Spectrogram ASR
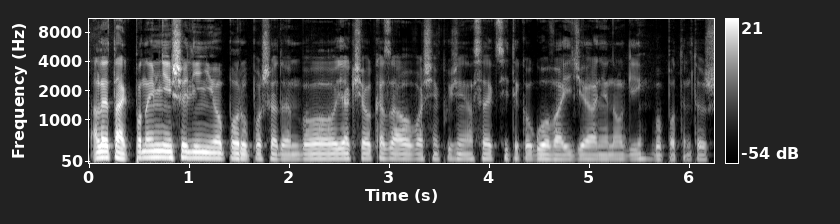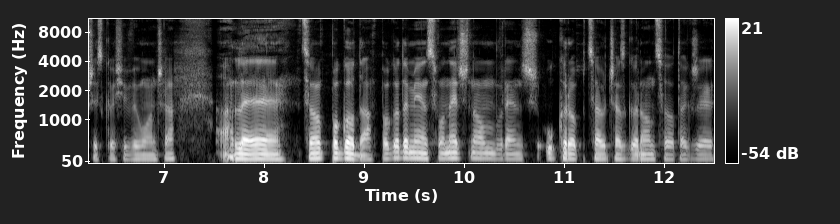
ale tak, po najmniejszej linii oporu poszedłem, bo jak się okazało właśnie później na selekcji tylko głowa idzie, a nie nogi, bo potem to już wszystko się wyłącza, ale co, pogoda. Pogodę miałem słoneczną, wręcz ukrop, cały czas gorąco, także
